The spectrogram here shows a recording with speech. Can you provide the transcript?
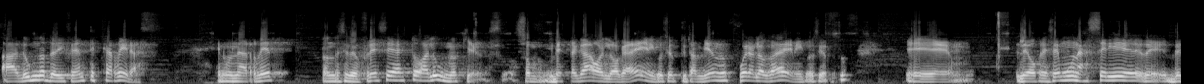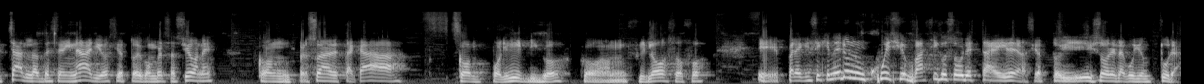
a alumnos de diferentes carreras en una red donde se le ofrece a estos alumnos que son destacados en lo académico, ¿cierto? Y también fuera de lo académico, ¿cierto? Eh, le ofrecemos una serie de, charlas, de seminarios, ¿cierto? De conversaciones con personas destacadas, con políticos, con filósofos, eh, para que se genere un juicio básico sobre esta idea, ¿cierto? Y, sobre la coyuntura.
